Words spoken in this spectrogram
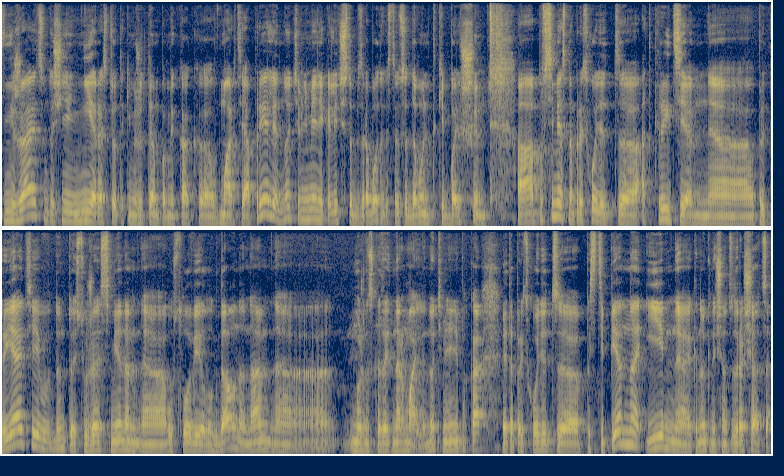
снижается, ну, точнее не растет такими же темпами, как э, в марте-апреле, но тем не менее количество безработных остается довольно-таки большим. А, повсеместно происходит э, открытие э, предприятий, ну, то есть уже смена э, условий локдауна на, можно сказать, нормальные. Но, тем не менее, пока это происходит постепенно и экономика начинает возвращаться.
